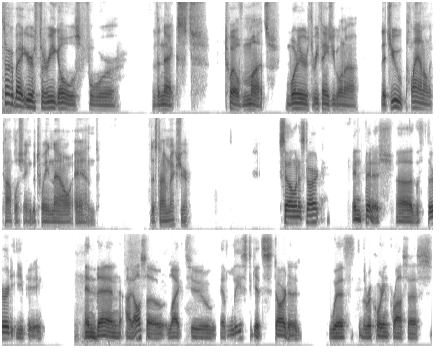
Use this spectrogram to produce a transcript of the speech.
Let's talk about your three goals for the next 12 months. What are three things you want to that you plan on accomplishing between now and this time next year? So I want to start and finish uh, the third EP, Mhm. and then I'd also like to at least get started with the recording process,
